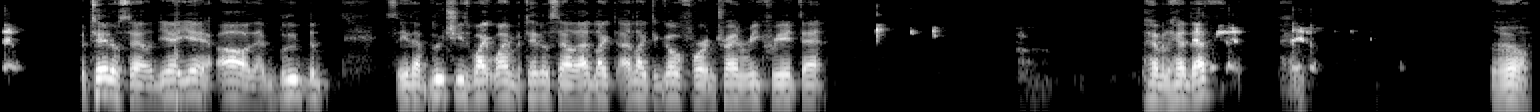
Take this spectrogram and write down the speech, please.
salad. Potato salad, yeah, yeah. Oh, that blue the see that blue cheese white wine potato salad. I'd like I'd like to go for it and try and recreate that. Haven't had that. Oh.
